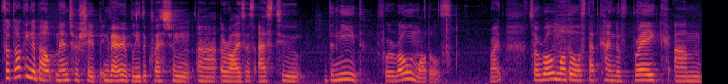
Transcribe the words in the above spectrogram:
So talking about mentorship, invariably the question uh, arises as to the need for role models, right? So role models that kind of break um,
